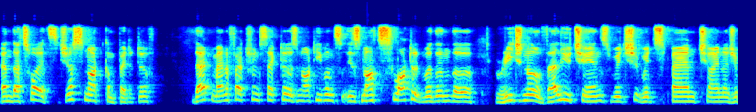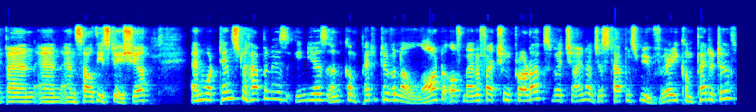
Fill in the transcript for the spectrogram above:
And that's why it's just not competitive that manufacturing sector is not even is not slotted within the regional value chains which which span China, Japan, and and Southeast Asia. And what tends to happen is India is uncompetitive in a lot of manufacturing products where China just happens to be very competitive.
